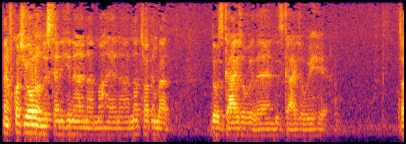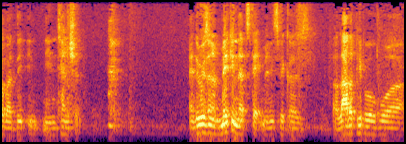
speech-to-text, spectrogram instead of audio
And of course, you all understand Hinayana, Mahayana. I'm not talking about those guys over there and these guys over here. Talking about the, the intention. And the reason I'm making that statement is because a lot of people who are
